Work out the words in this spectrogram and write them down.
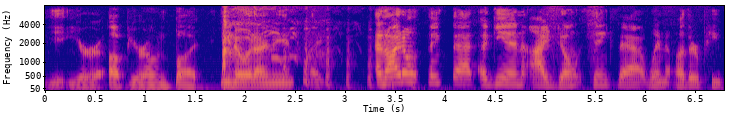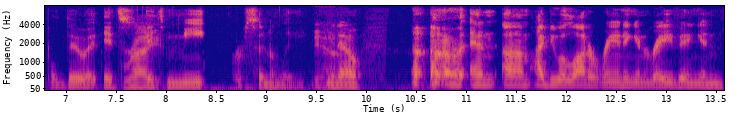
you're up your own butt. You know what I mean? Like, and I don't think that again. I don't think that when other people do it, it's right. it's me personally. Yeah. You know, and um, I do a lot of ranting and raving, and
